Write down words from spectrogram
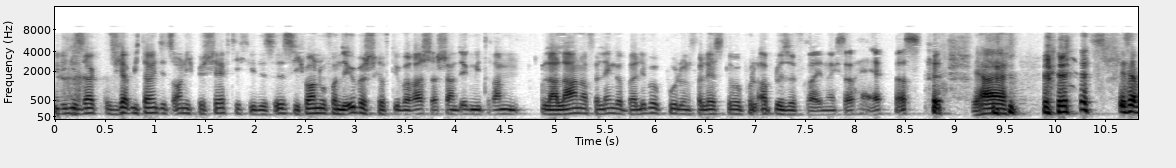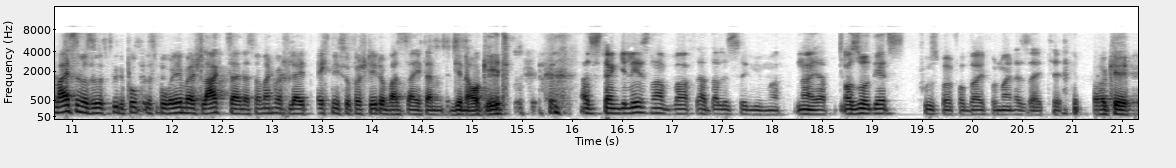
Wie gesagt, also ich habe mich damit jetzt auch nicht beschäftigt, wie das ist. Ich war nur von der Überschrift überrascht. Da stand irgendwie dran, Lalana verlängert bei Liverpool und verlässt Liverpool ablösefrei. Und ich sage, hä, was? Ja, ist ja meistens immer so das, Problem bei Schlagzeilen, dass man manchmal vielleicht echt nicht so versteht, um was es eigentlich dann genau geht. Als ich dann gelesen habe, hat alles Sinn gemacht. Naja, also jetzt Fußball vorbei von meiner Seite. Okay,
